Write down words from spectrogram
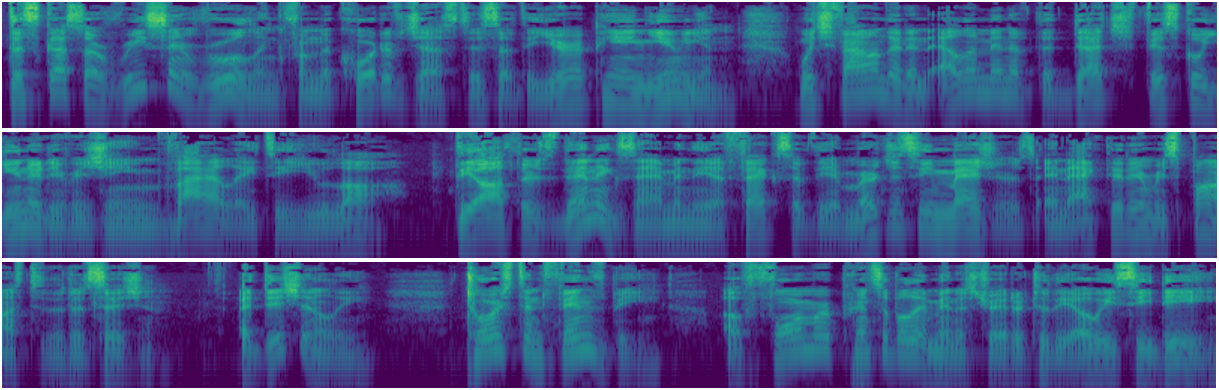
discuss a recent ruling from the Court of Justice of the European Union, which found that an element of the Dutch fiscal unity regime violates EU law. The authors then examine the effects of the emergency measures enacted in response to the decision. Additionally, Torsten Fensby, a former principal administrator to the OECD,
